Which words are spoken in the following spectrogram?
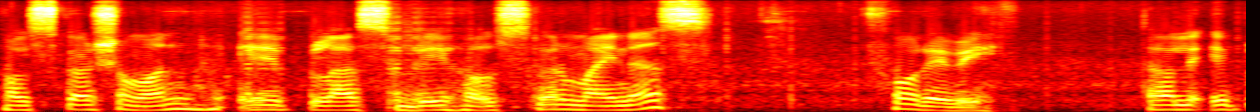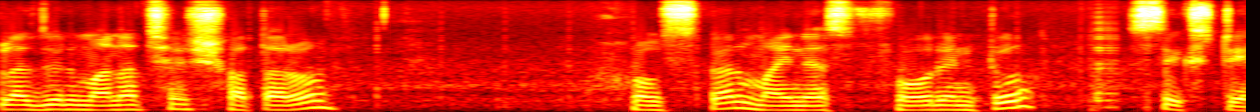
হোল স্কোয়ার সমান A plus B whole square minus four A B তাহলে এ প্লাস বির মান আছে সতেরো whole square minus four into sixty.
